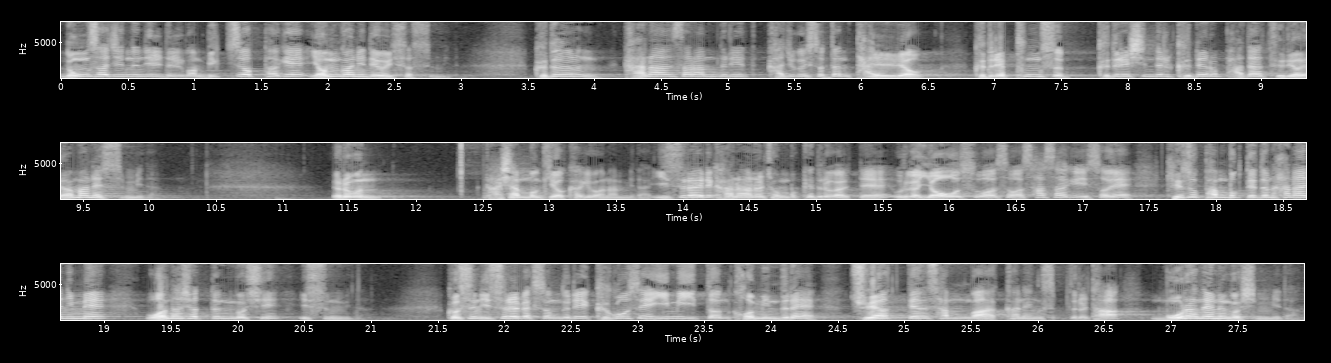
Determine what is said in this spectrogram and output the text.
농사 짓는 일들과 밀접하게 연관이 되어 있었습니다. 그들은 가나안 사람들이 가지고 있었던 달력, 그들의 풍습, 그들의 신들을 그대로 받아들여야만 했습니다. 여러분, 다시 한번 기억하기 원합니다. 이스라엘이 가나안을 정복해 들어갈 때 우리가 여호수아서와 사사기서에 계속 반복되던 하나님의 원하셨던 것이 있습니다. 그것은 이스라엘 백성들이 그곳에 이미 있던 거민들의 죄악된 삶과 악한 행습들을 다 몰아내는 것입니다.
